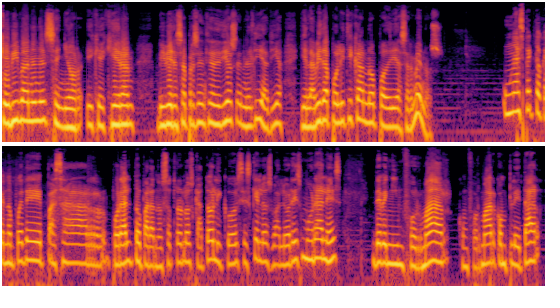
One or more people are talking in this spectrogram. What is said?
que vivan en el Señor y que quieran vivir esa presencia de Dios en el día a día y en la vida política no podría ser menos. Un aspecto que no puede pasar por alto para nosotros los católicos es que los valores morales deben informar, conformar, completar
